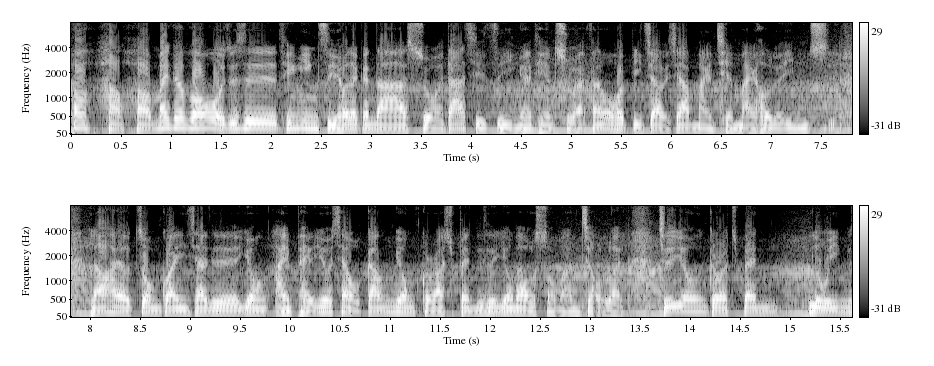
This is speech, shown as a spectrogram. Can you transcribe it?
哦，好好，麦克风我就是听音质以后再跟大家说，大家其实自己应该听得出来。反正我会比较一下买前买后的音质，然后还有纵观一下，就是用 iPad，因为像我刚用 GarageBand，就是用到我手忙脚乱，就是用 GarageBand 录音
